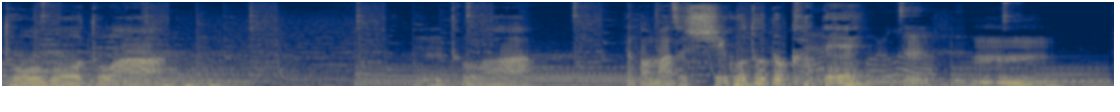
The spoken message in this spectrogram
統合とは、とはやっぱまず仕事と家庭？うん、うん、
